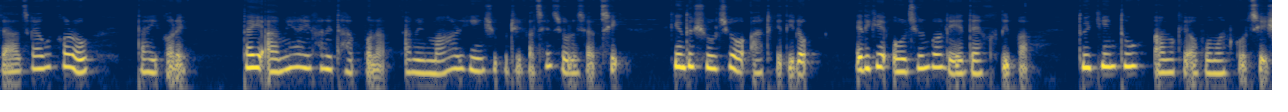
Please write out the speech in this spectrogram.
যা যা করো তাই করে। তাই আমি আর এখানে থাকব না। আমি মা আর হিংসুকুটির কাছে চলে যাচ্ছি। কিন্তু সূর্য আটকে দিল। এদিকে অর্জুন বলে, দেখ দীপা, তুই কিন্তু আমাকে অপমান করছিস।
